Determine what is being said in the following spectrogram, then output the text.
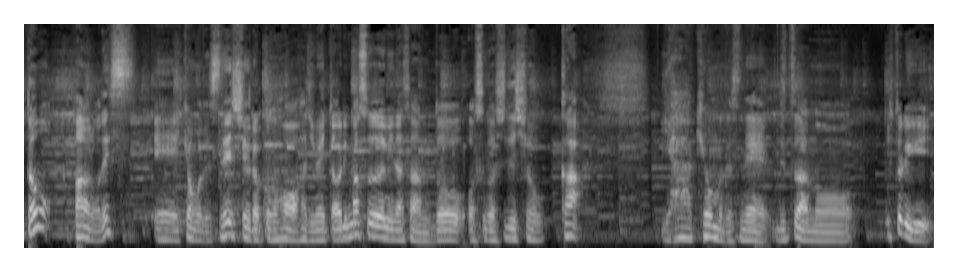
どうも、パウロです。えー今日もですね、収録の方を始めております。皆さんどうお過ごしでしょうかいやー、今日もですね、実はあの、一人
